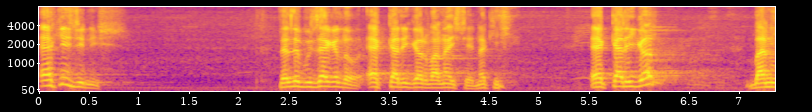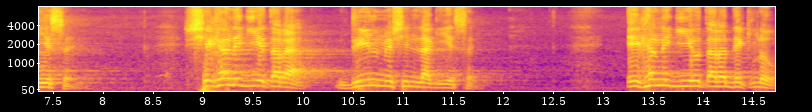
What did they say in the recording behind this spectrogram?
একই জিনিস। তাহলে বোঝা গেল এক কারিগর বানাইছে নাকি? এক কারিগর বানিয়েছে। সেখানে গিয়ে তারা ড্রিল মেশিন লাগিয়েছে। এখানে গিয়েও তারা দেখল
